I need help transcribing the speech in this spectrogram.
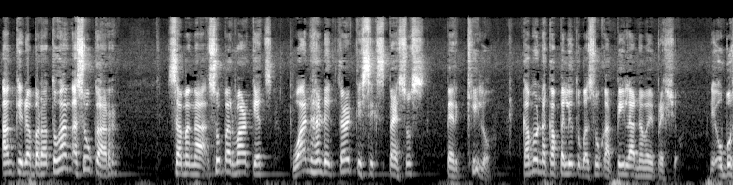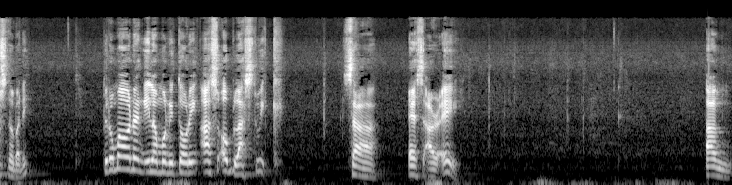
Ang kinabaratuhang asukar sa mga supermarkets, 136 pesos per kilo. Kamo nakapalit og asukar, pila na may presyo. Niubos na ba ni? Pero mao nang ilang monitoring as of last week sa SRA. Ang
